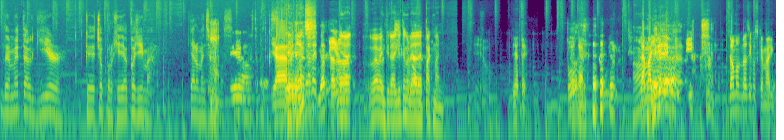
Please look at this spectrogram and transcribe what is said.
de Metal Gear que hecho por Hideo Kojima. Ya lo mencionamos en este podcast. Ya, ya, Ya- voy a ventilar, yo tengo la edad de Pac-Man. Fíjate. Tú, Ah, La mayoría de sí, somos más hijos que Mario.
